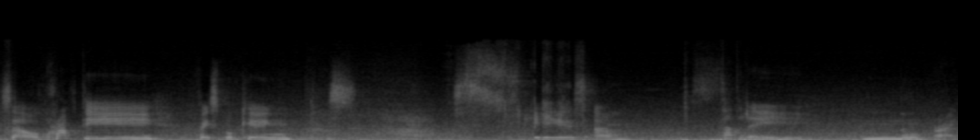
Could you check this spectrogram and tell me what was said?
So crafty Facebooking. It is um, Saturday noon, right?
